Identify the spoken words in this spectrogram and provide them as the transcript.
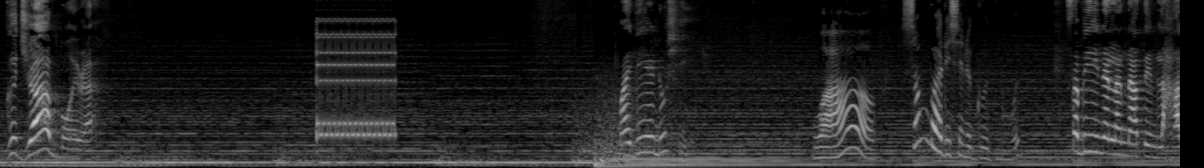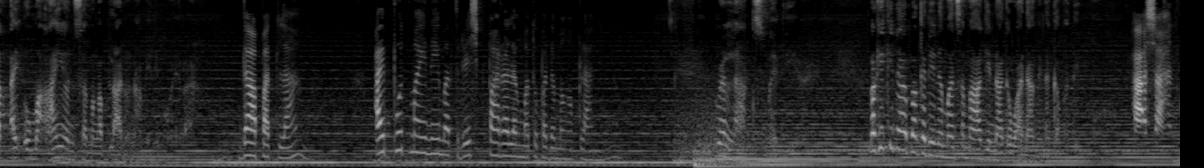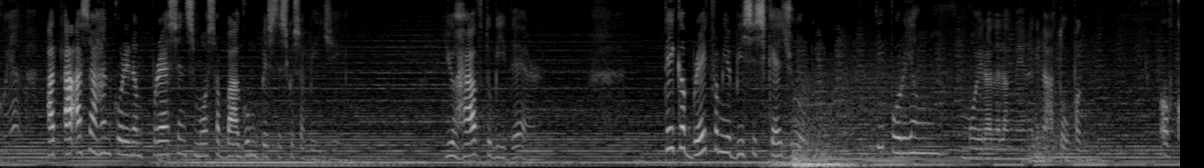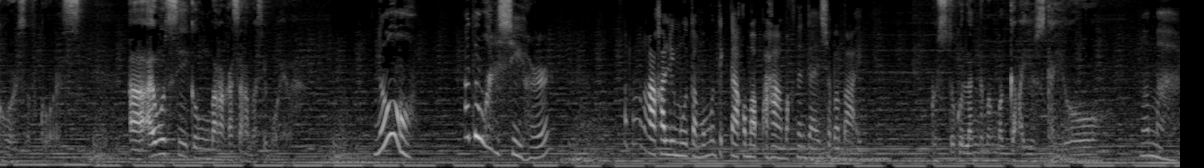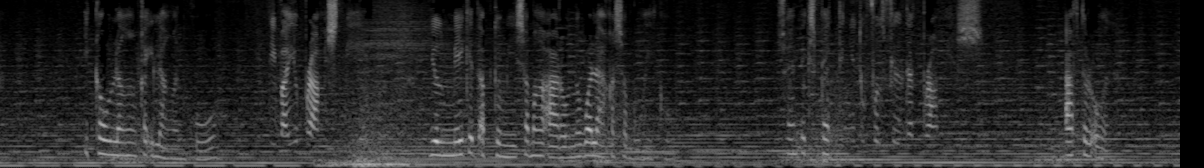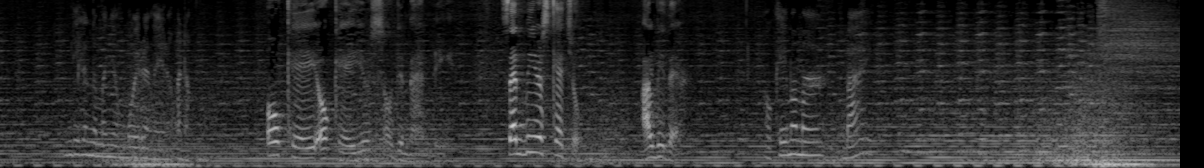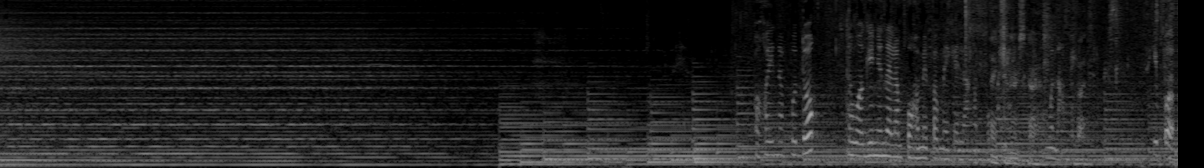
Good job, Moira. My dear Nushi, Wow! Somebody's in a good mood. sabihin na lang natin lahat ay umaayon sa mga plano namin ni Moira. Dapat lang. I put my name at risk para lang matupad ang mga plano niyo. Relax, my dear. Makikinabang ka din naman sa mga ginagawa namin ng kapatid mo. Aasahan ko yan. At aasahan ko rin ang presence mo sa bagong business ko sa Beijing. You have to be there. Take a break from your busy schedule. Hindi puro yung Moira na lang na yan ang inaatupag mo. Of course, of course. Ah, I will see kung makakasama si Moira. No! I don't wanna see her. Parang nakakalimutan mo, muntik na ako mapahamak ng dahil sa babae. Gusto ko lang namang magkaayos kayo. Mama, ikaw lang ang kailangan ko. Di ba you promised me? You'll make it up to me sa mga araw na wala ka sa buhay ko. So I'm expecting you to fulfill that promise. After all, hindi lang naman yung Moira na yun ang anak mo. Okay, okay, you're so demanding. Send me your schedule. I'll be there. Okay, Mama. Bye. Po, Dok. Tawagin niyo na lang po kami pag may kailangan po Thank you. Nurse Karen. Muna kami. Bye. Sige po.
